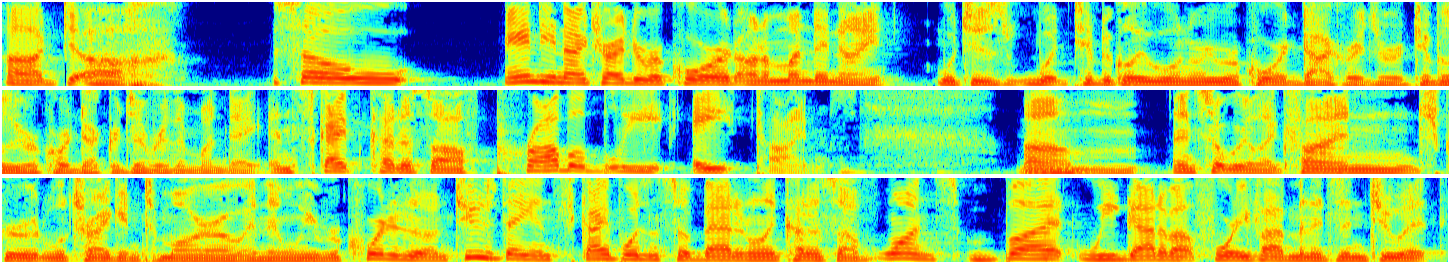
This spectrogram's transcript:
Uh, d- ugh. So Andy and I tried to record on a Monday night, which is what typically when we record Dot Grid, or typically record Dot Grid every other Monday, and Skype cut us off probably eight times. Um, and so we were like, fine, screw it, we'll try again tomorrow. And then we recorded it on Tuesday, and Skype wasn't so bad; it only cut us off once, but we got about forty-five minutes into it.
